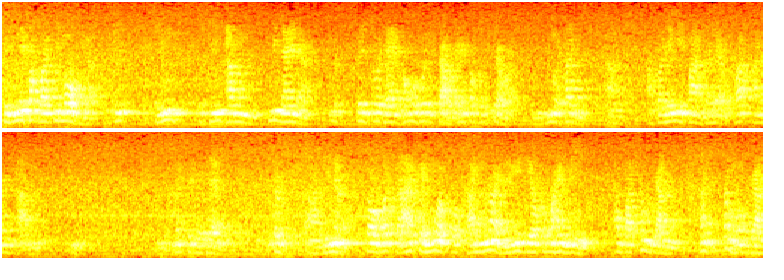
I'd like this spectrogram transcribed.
ถึงในพระวาทิโมกเนี่ยถึงถึงทำวินัยเนี่ยเป็นตัวแทนของพระพุทธเจ้าและพระพุทธเจ้าเมื่อท่านเอาไปนิพพานไปแล้วพระอนันตามมันเป็นตัวแทน ทีนี้ต้องรักษาเก็บมั่วกขันน้อยนิดเดียวก็ไม่ให้มีอาบัตทุกอย่างทั้องหกอย่าง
